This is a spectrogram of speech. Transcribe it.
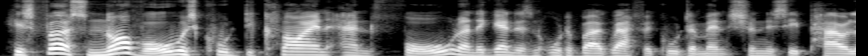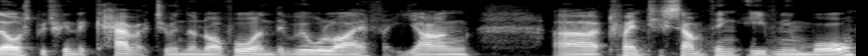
His first novel was called Decline and Fall, and again, there's an autobiographical dimension. You see parallels between the character in the novel and the real life young 20 uh, something Evelyn Waugh.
